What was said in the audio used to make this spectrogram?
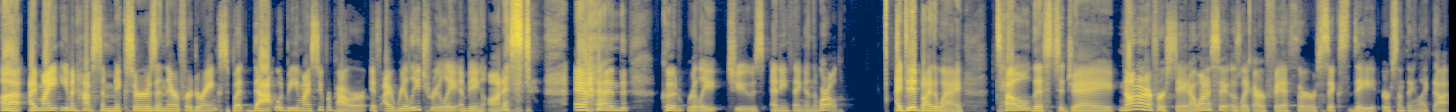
Uh, I might even have some mixers in there for drinks, but that would be my superpower if I really truly am being honest and could really choose anything in the world. I did, by the way, tell this to Jay, not on our first date. I want to say it was like our fifth or sixth date or something like that.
